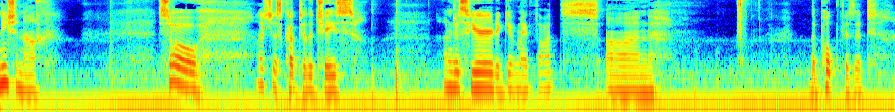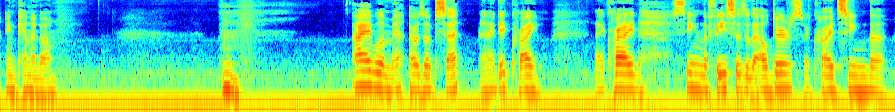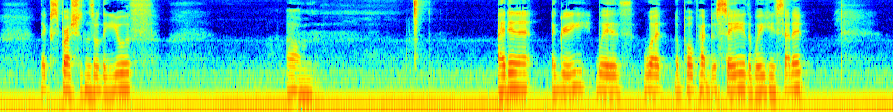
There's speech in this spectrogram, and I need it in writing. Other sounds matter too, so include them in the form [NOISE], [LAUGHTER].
Nishanach. So, let's just cut to the chase. I'm just here to give my thoughts on the Pope visit in Canada. Hmm. I will admit I was upset and I did cry. I cried seeing the faces of the elders. I cried seeing the, the expressions of the youth. Um, I didn't agree with what the Pope had to say, the way he said it.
